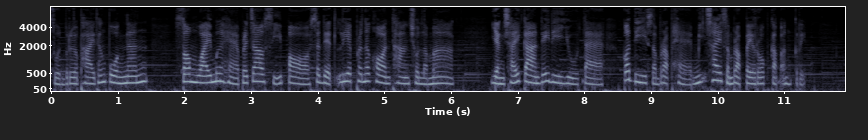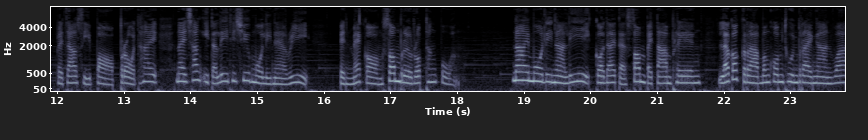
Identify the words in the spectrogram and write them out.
ส่วนเรือพายทั้งปวงนั้น ซ่อมไว้เมื่อแห่พระเจ้าสีปอเสด็จเลียบพระนครทางชนละมาก ยังใช้การได้ดีอยู่แต่ก็ดีสำหรับแห่มิใช่สำหรับไปรบกับอังกฤษ พระเจ้าสีปอโปรดให้ในช่างอิตาลีที่ชื่อโมลินารีเป็นแม่กองซ่อมเรือรบทั้งปวง นายโมลินารีก็ได้แต่ซ่อมไปตามเพลง แล้วก็กราบบังคมทูลรายงานว่า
